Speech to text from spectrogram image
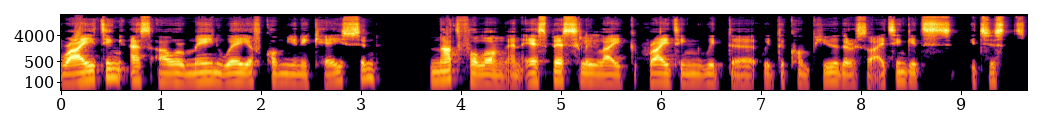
writing as our main way of communication? Not for long, and especially like writing with the with the computer. So I think it's it's just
